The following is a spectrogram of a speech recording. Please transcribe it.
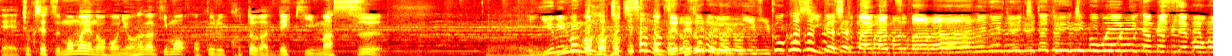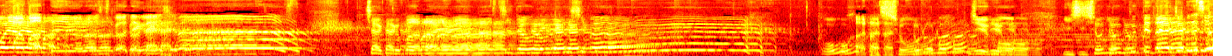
えー、直接、ももやの方におはがきも送ることができます。郵便番号813-004福岡市東区前松原2の11の11桃焼きの店桃山でよろしくお願いします着払いはなしでお願いします大原小ロまんじゅうも一緒に送って大丈夫ですよ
